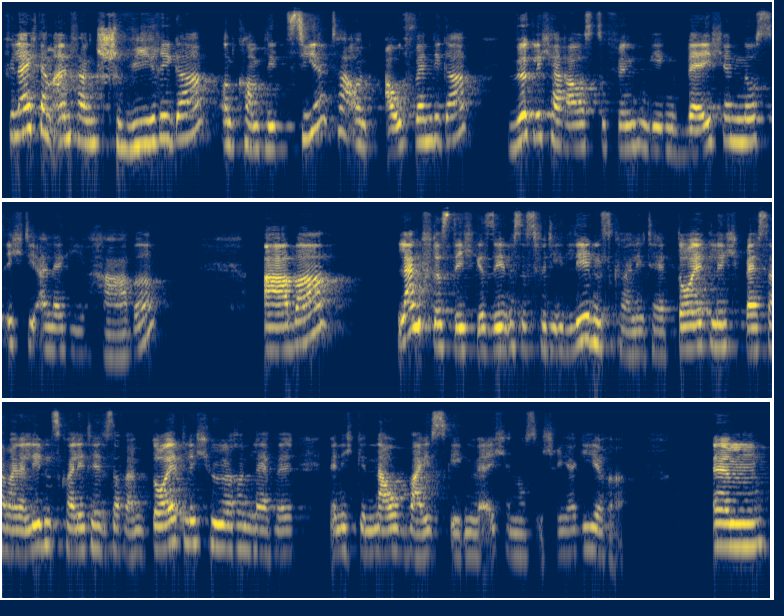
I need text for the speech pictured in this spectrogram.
vielleicht am Anfang schwieriger und komplizierter und aufwendiger, wirklich herauszufinden, gegen welche Nuss ich die Allergie habe. Aber langfristig gesehen ist es für die Lebensqualität deutlich besser. Meine Lebensqualität ist auf einem deutlich höheren Level, wenn ich genau weiß, gegen welche Nuss ich reagiere. Ähm,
